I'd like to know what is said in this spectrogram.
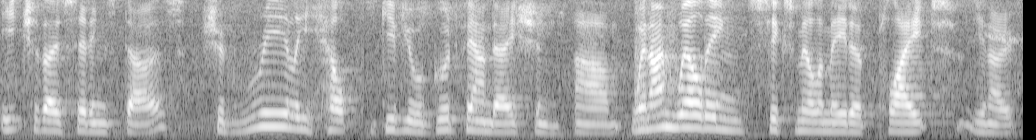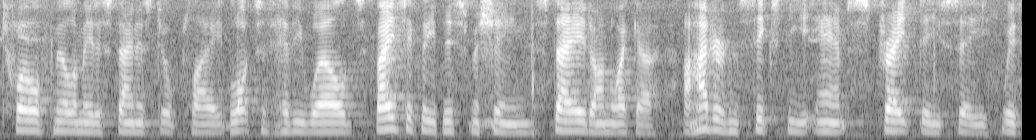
each of those settings does should really help give you a good foundation. Um, when I'm welding six millimeter plate, you know, 12 millimeter stainless steel plate, lots of heavy welds, basically this machine stayed on like a 160 amp straight DC with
